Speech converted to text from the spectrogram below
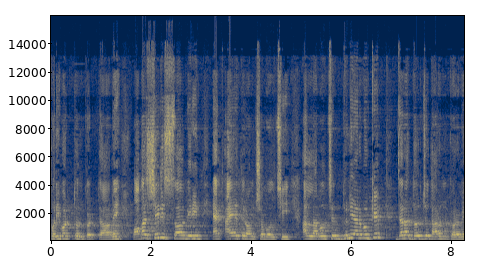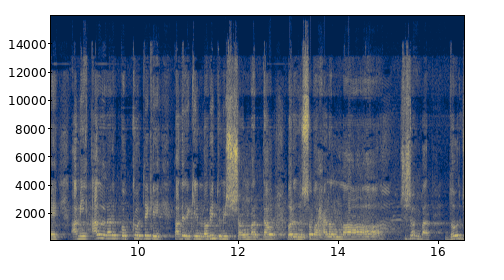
পরিবর্তন করতে হবে। অবাশ্যের এক আয়াতের অংশ বলছি। আল্লাহ বলছেন, দুনিয়ার বুকে যারা ধৈর্য ধারণ করবে, আমি আল্লাহর পক্ষ থেকে তাদেরকে নবী তুমি সংবাদ দাও বলুন সুসংবাদ। ধৈর্য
